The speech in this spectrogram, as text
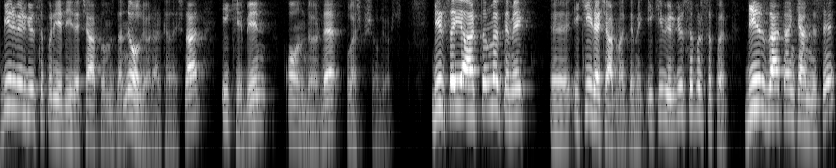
1,07 ile çarptığımızda ne oluyor arkadaşlar? 2014'e ulaşmış oluyoruz. Bir sayıyı arttırmak demek 2 ile çarpmak demek. 2,00. 1 zaten kendisi.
